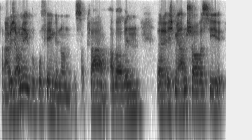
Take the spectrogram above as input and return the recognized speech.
dann habe ich auch eine Ibuprofen genommen, ist doch klar. Aber wenn äh, ich mir anschaue, was die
